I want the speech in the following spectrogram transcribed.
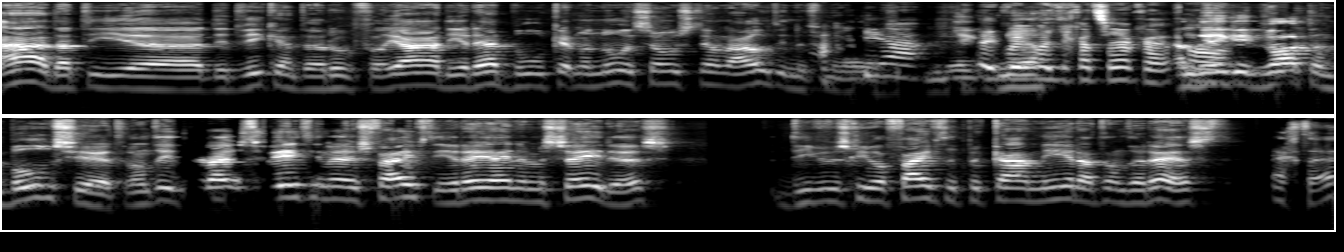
A, dat hij eh, dit weekend dan roept van... Ja, die Red Bull, ik heb nog nooit zo'n snelle auto in de Formule 1 Ja, Ik ik, weet Ja. wat je gaat zeggen. dan Oh. denk ik, wat een bullshit. Want in 2014 en 2015 reed hij een Mercedes... die misschien wel 50 pk meer had dan de rest... Echt, hè?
